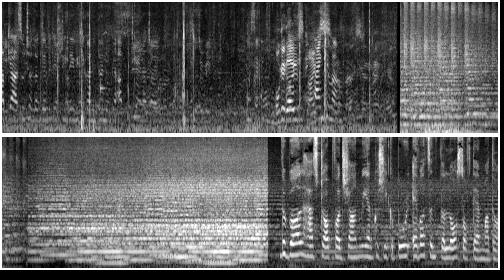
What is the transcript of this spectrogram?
आपके आँसू छलक गए बिकॉज़ श्रीदेवी जी का निधन हो गया? आप कुछ कहना चाहेंगे? Okay guys thank you ma'am The world has stopped for Janhvi and Khushi Kapoor ever since the loss of their mother.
